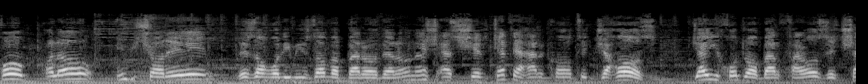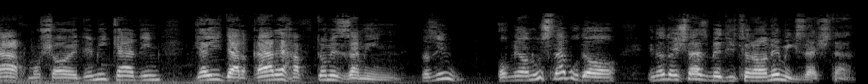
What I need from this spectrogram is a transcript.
خب حالا این بیچاره رضا قلی میرزا و برادرانش از شرکت حرکات جهاز. گهی خود را بر فراز چرخ مشاهده می کردیم گهی در قر هفتم زمین. از این اقیانوس نبوده اینا داشته از مدیترانه میگذشتند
